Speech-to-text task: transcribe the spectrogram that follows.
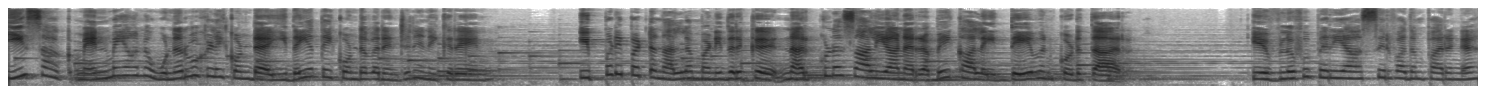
ஈசாக் மென்மையான உணர்வுகளை கொண்ட இதயத்தை கொண்டவர் என்று நினைக்கிறேன். இப்படிப்பட்ட நல்ல மனிதருக்கு நற்குணசாலியான ரபேகாலை தேவன் கொடுத்தார். எவ்வளவு பெரிய ஆசீர்வாதம் பாருங்க.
